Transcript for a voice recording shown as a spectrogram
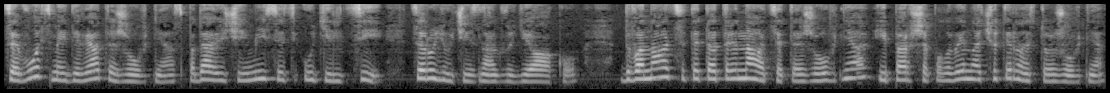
це 8 і 9 жовтня, спадаючий місяць у тільці, це родючий знак зодіаку. 12 та 13 жовтня і перша половина 14 жовтня,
